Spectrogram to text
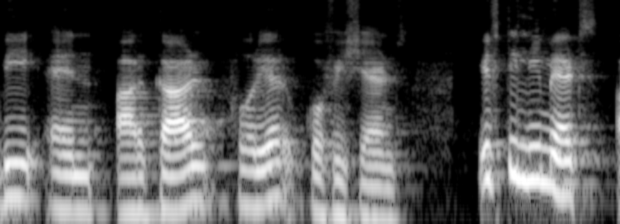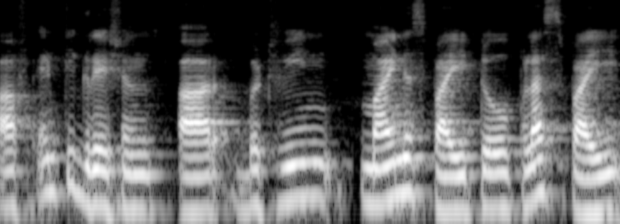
b n are called Fourier coefficients. If the limits of integrations are between minus pi to plus pi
